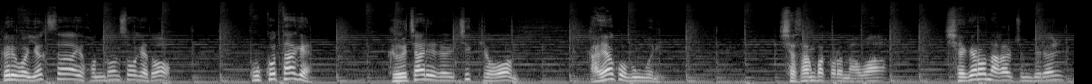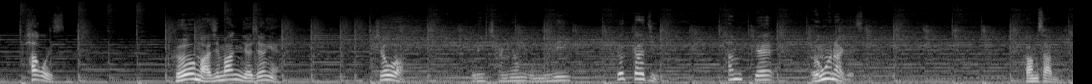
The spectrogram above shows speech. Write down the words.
그리고 역사의 혼돈 속에도 꿋꿋하게 그 자리를 지켜온 가야 고분군이 세상 밖으로 나와 세계로 나갈 준비를 하고 있습니다. 그 마지막 여정에 저와 우리 창녕 군민이 끝까지 함께 응원하겠습니다. 감사합니다.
